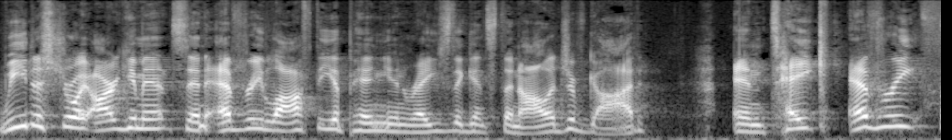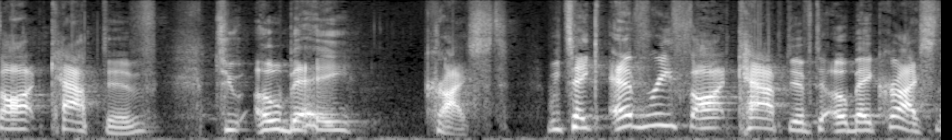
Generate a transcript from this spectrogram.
We destroy arguments and every lofty opinion raised against the knowledge of God and take every thought captive to obey Christ. We take every thought captive to obey Christ.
